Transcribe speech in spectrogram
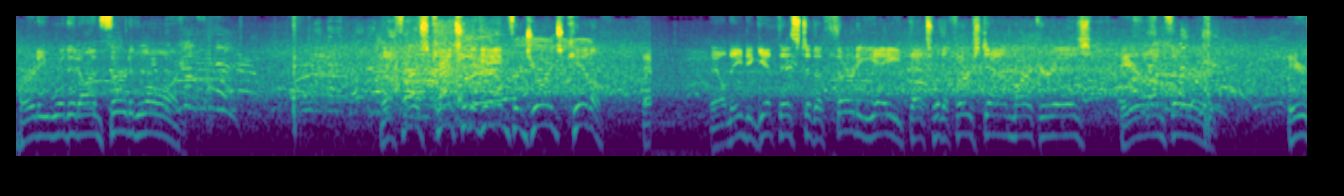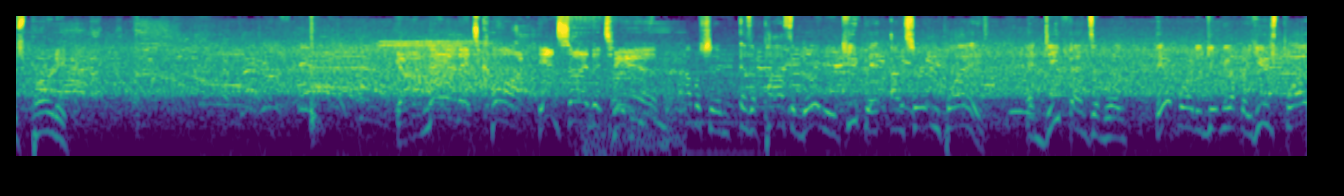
Purdy with it on third and long. The first catch of the game for George Kittle. They'll need to get this to the 38. That's where the first down marker is here on third. Here's Purdy. Got a man. It's caught inside the 10. Accomplishing is a possibility to keep it on certain plays. And defensively, they're avoided giving up a huge play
